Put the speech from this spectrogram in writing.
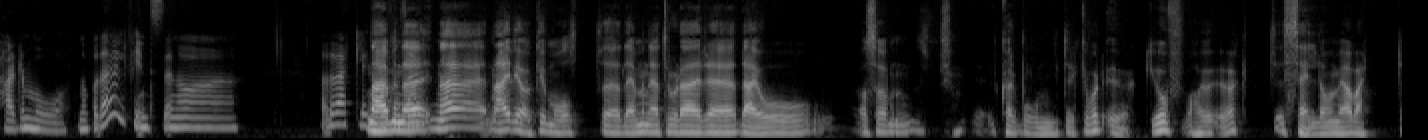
Har dere målt noe på det, eller fins det noe Det hadde vært litt nei, det, nei, nei, vi har jo ikke målt det, men jeg tror det er, det er jo Altså, karbontrykket vårt øker jo, har jo økt, selv om vi har vært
